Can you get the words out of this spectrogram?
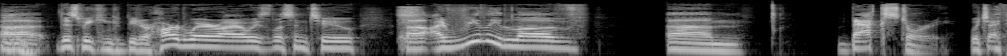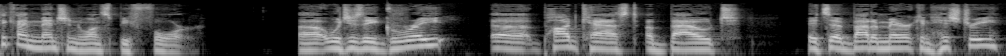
Uh, this week in computer hardware, I always listen to. Uh, I really love um, Backstory, which I think I mentioned once before, uh, which is a great uh, podcast about. It's about American history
